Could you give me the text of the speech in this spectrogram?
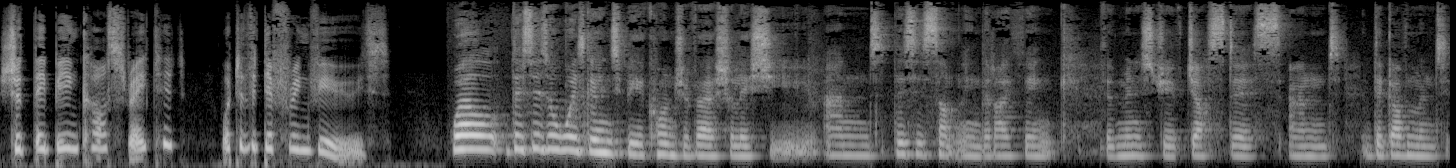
Should they be incarcerated? What are the differing views? Well, this is always going to be a controversial issue, and this is something that I think the Ministry of Justice and the government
